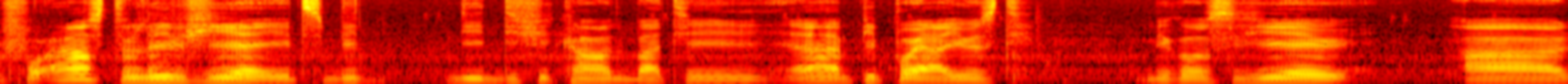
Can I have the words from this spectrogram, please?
for us to live here, it's a bit difficult, but uh, yeah, people are used because here, uh,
